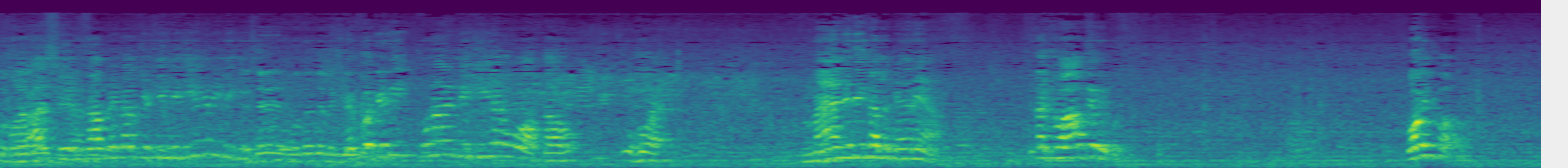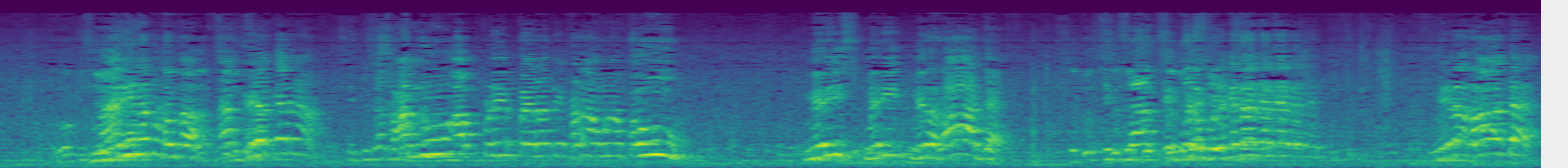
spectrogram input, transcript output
ਮਹਾਰਾਜ ਸ਼ੇਰ ਸਾਹਿਬ ਨੇ ਨਾਲ ਚਿੱਠੀ ਲਿਖੀ ਹੈ ਕਿ ਨਹੀਂ ਲਿਖੀ ਦੇਖੋ ਜਿਹੜੀ ਉਹਨਾਂ ਨੇ ਲਿਖੀ ਹੈ ਉਹ ਆਪਦਾ ਉਹ ਹੈ। ਮੈਂ ਜਿਹੜੀ ਗੱਲ ਕਹਿ ਰਿਹਾ, ਇਹਦਾ ਜਵਾਬ ਦੇ ਦੇ ਕੋਈ। ਕੋਈ ਜਵਾਬ। ਮੈਂ ਨਹੀਂ ਨਾ ਤੁਹਾਡਾ ਮੈਂ ਫੇਰ ਕਹਿ ਰਿਹਾ। ਸਾਨੂੰ ਆਪਣੇ ਪੈਰਾਂ ਤੇ ਖੜਾ ਹੋਣਾ ਪਊ। ਮੇਰੀ ਮੇਰੀ ਮੇਰਾ ਰਾਹ ਅੱਡ ਹੈ। ਮੇਰਾ ਰਾਹ ਅੱਡ ਹੈ।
